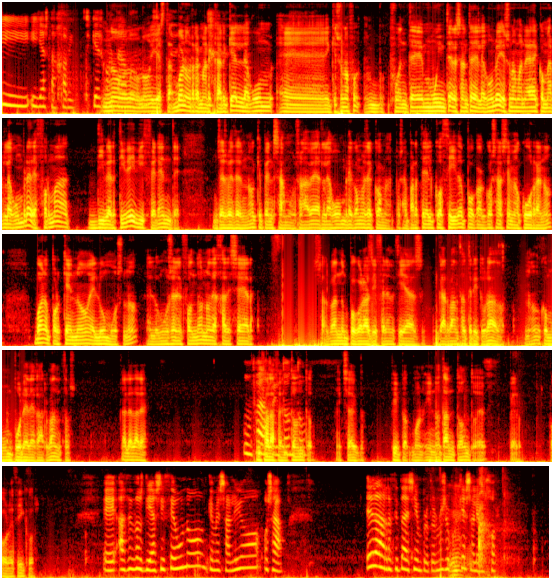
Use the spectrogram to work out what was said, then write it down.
Y, y ya está, Javi. Si quieres No, no, no, ya está. te- Bueno, remarcar que el legum, eh, que es una fu- fuente muy interesante de legumbre y es una manera de comer legumbre de forma divertida y diferente. Muchas veces, ¿no? Que pensamos, a ver, legumbre, ¿cómo se come? Pues aparte del cocido, poca cosa se me ocurre, ¿no? Bueno, ¿por qué no el humus, no? El humus en el fondo no deja de ser, salvando un poco las diferencias, garbanzo triturado, ¿no? Como un puré de garbanzos. Dale, dale. Un Un falafel, falafel tonto. tonto. Exacto. Pipa- Bueno, y no tan tonto, ¿eh? Pero, pobrecicos. Eh, hace dos días hice uno que me salió. O sea, era la receta de siempre, pero no sé por qué salió mejor.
